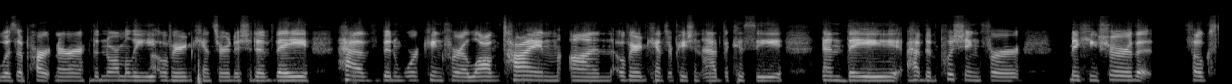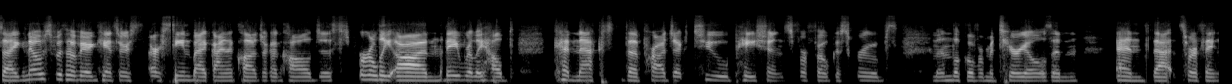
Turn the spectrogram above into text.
was a partner, the NormaLeah Ovarian Cancer Initiative. They have been working for a long time on ovarian cancer patient advocacy, and they have been pushing for making sure that folks diagnosed with ovarian cancer are seen by a gynecologic oncologist early on. They really helped connect the project to patients for focus groups and look over materials and and that sort of thing.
